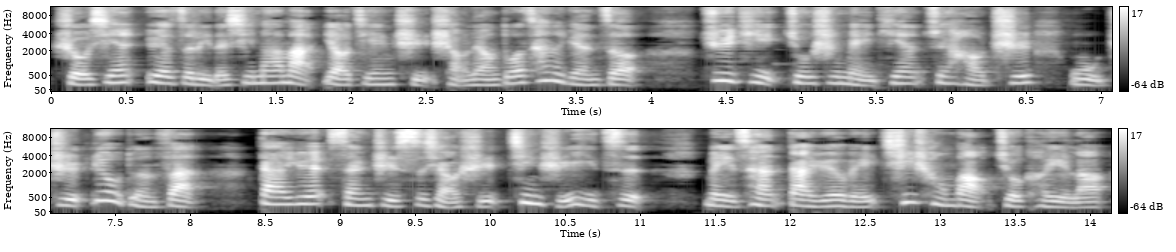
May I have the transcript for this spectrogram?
首先，月子里的新妈妈要坚持少量多餐的原则。具体就是每天最好吃五至六顿饭，大约三至四小时进食一次，每餐大约为七成饱就可以了。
